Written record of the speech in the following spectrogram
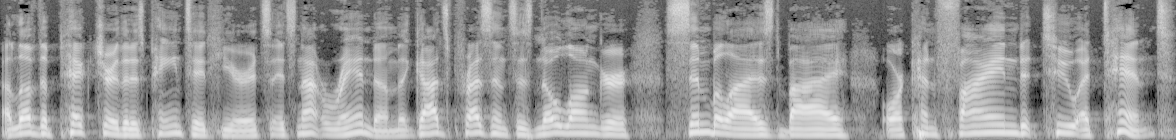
I love the picture that is painted here. It's, it's not random, that God's presence is no longer symbolized by or confined to a tent,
